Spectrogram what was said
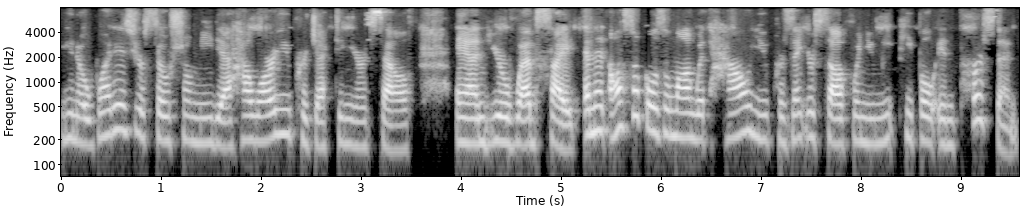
you know, what is your social media? How are you projecting yourself and your website? And it also goes along with how you present yourself when you meet people in person.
